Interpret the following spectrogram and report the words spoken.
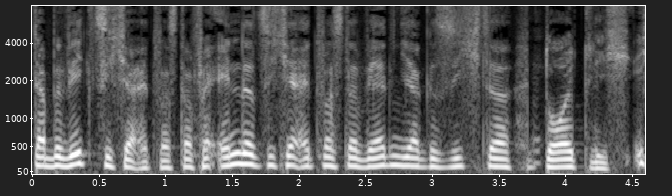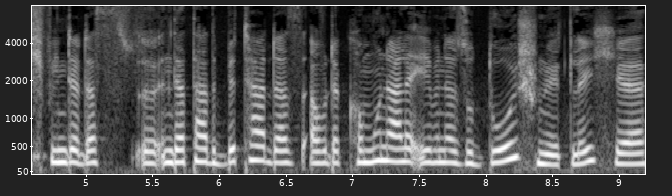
da bewegt sich ja etwas, da verändert sich ja etwas, da werden ja Gesichter deutlich. Ich finde das äh, in der Tat bitter, dass auf der kommunalen Ebene so durchschnittlich äh,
